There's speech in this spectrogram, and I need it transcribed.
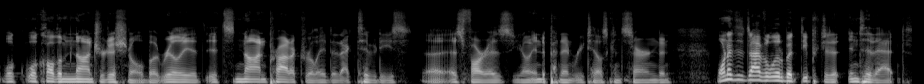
we'll, we'll call them non-traditional but really it, it's non-product related activities uh, as far as you know independent retail is concerned and wanted to dive a little bit deeper to, into that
